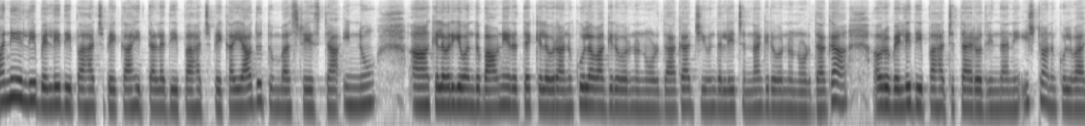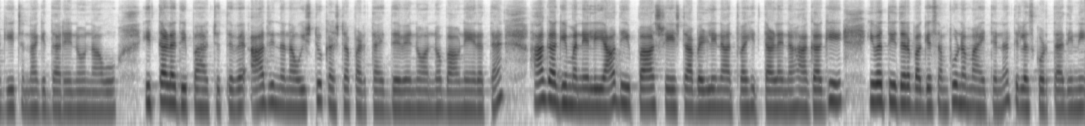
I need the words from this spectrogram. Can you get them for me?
ಮನೆಯಲ್ಲಿ ಬೆಳ್ಳಿ ದೀಪ ಹಚ್ಚಬೇಕಾ, ಹಿತ್ತಾಳ ದೀಪ ಹಚ್ಚಬೇಕಾ, ಯಾವುದು ತುಂಬ ಶ್ರೇಷ್ಠ? ಇನ್ನು ಕೆಲವರಿಗೆ ಒಂದು ಭಾವನೆ ಇರುತ್ತೆ. ಕೆಲವರು ಅನುಕೂಲವಾಗಿರೋರನ್ನು ನೋಡಿದಾಗ, ಜೀವನದಲ್ಲಿ ಚೆನ್ನಾಗಿರೋರನ್ನು ನೋಡಿದಾಗ ಅವರು ಬೆಳ್ಳಿ ದೀಪ ಹಚ್ಚುತ್ತಾ ಇರೋದ್ರಿಂದಾನೇ ಇಷ್ಟು ಅನುಕೂಲವಾಗಿ ಚೆನ್ನಾಗಿದ್ದಾರೇನೋ ನಾವು ಹಿತ್ತಾಳ ದೀಪ ಹಚ್ಚುತ್ತೇವೆ. ಆದ್ದರಿಂದ ನಾವು ಇಷ್ಟು ಕಷ್ಟ ಪಡ್ತಾ ಇದ್ದೇವೇನೋ ಅನ್ನೋ ಭಾವನೆ ಇರುತ್ತೆ. ಹಾಗಾಗಿ ಮನೆಯಲ್ಲಿ ಯಾವ ದೀಪ ಶ್ರೇಷ್ಠ, ಬೆಳ್ಳಿನ ಅಥವಾ ಹಿತ್ತಾಳೆನ? ಹಾಗಾಗಿ ಇವತ್ತು ಇದರ ಬಗ್ಗೆ ಸಂಪೂರ್ಣ ಮಾಹಿತಿಯನ್ನು ತಿಳಿಸ್ಕೊಡ್ತಾ ಇದ್ದೀನಿ.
